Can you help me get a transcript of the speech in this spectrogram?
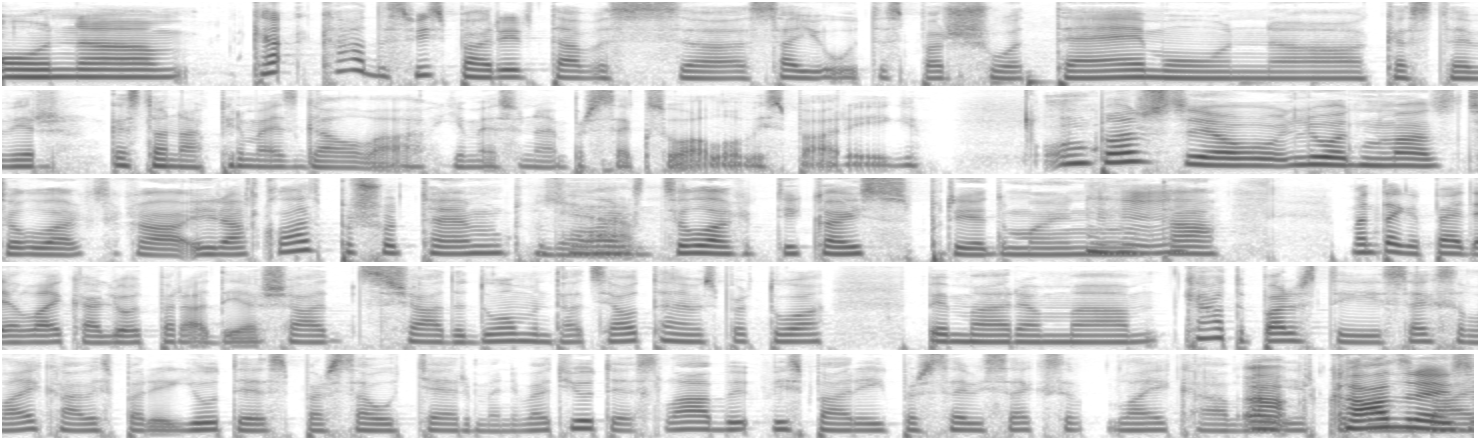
Un, um, kā, kādas vispār ir tavas uh, sajūtas par šo tēmu, un uh, kas tev ir, kas tev nāk pirmais galvā, ja mēs runājam par seksuālo vispārīgi? Un parasti jau ļoti maz cilvēku kā, ir atklāti par šo tēmu. Tāpēc man liekas, cilvēki ir tikai izspriedumaini. Mm. -hmm. Man tagad pēdējā laikā ļoti parādījās šāds, šāda doma un tāds jautājums par to, piemēram, kā tu parasti seksa laikā vispār jūties par savu ķermeni? Vai jūties labi vispār par sevi seksa laikā? vai kādas Kādreiz,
